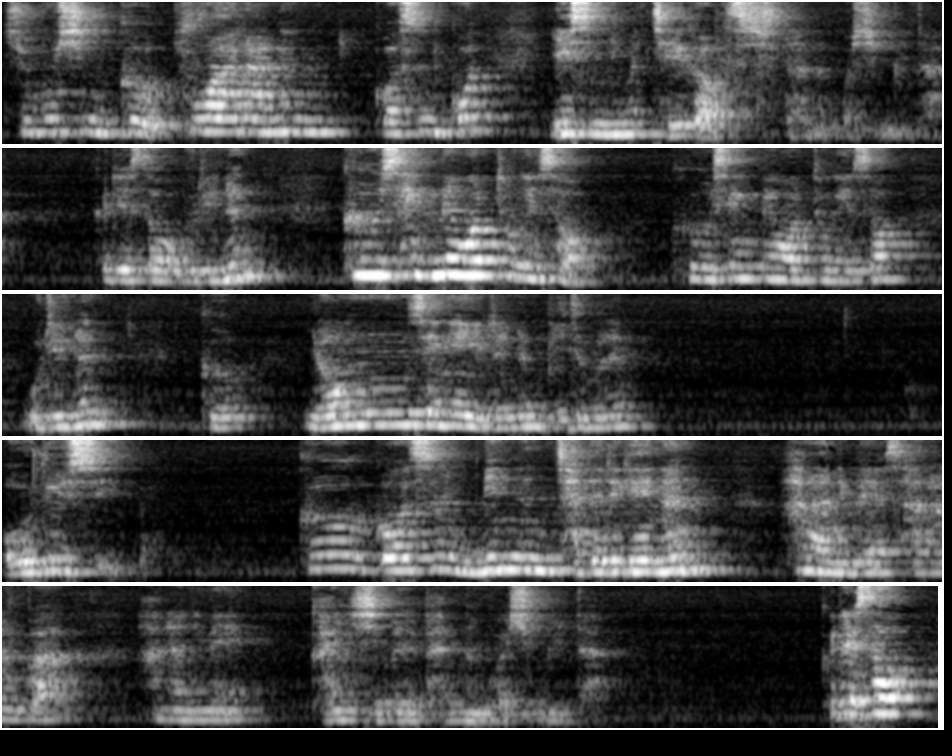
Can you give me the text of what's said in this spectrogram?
죽으신 그 부활하는 것은 곧 예수님은 죄가 없으시다는 것입니다. 그래서 우리는 그 생명을 통해서 그 생명을 통해서 우리는 그 영생에 이르는 믿음을 얻을 수 있고 그것을 믿는 자들에게는 하나님의 사랑과 하나님의 관심을 받는 것입니다. 그래서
